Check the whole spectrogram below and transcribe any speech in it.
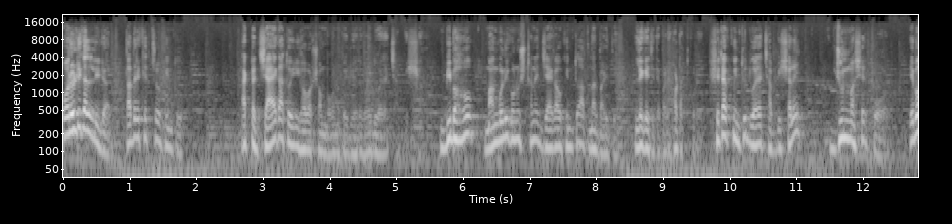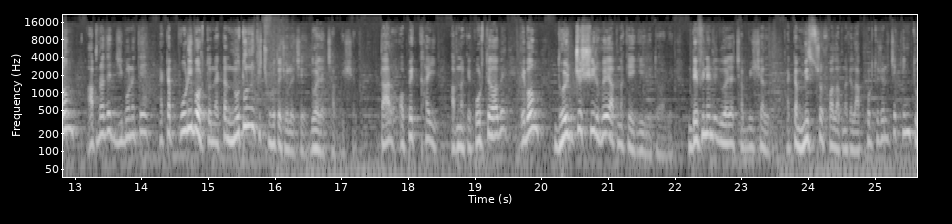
পলিটিক্যাল লিডার, তাদের ক্ষেত্রেও কিন্তু একটা জায়গা তৈরি হওয়ার সম্ভাবনা তৈরি হতে পারে দু সাল। বিবাহ মাঙ্গলিক অনুষ্ঠানের জায়গাও কিন্তু আপনার বাড়িতে লেগে যেতে পারে হঠাৎ করে। সেটা কিন্তু দু হাজার ছাব্বিশ সালে জুন মাসের পর। এবং আপনাদের জীবনেতে একটা পরিবর্তন, একটা নতুন কিছু হতে চলেছে দু সালে। তার অপেক্ষাই আপনাকে করতে হবে এবং ধৈর্যশীল হয়ে আপনাকে এগিয়ে যেতে হবে। ডেফিনেটলি দু হাজার ছাব্বিশ সাল একটা মিশ্র ফল আপনাকে লাভ করতে চলেছে, কিন্তু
